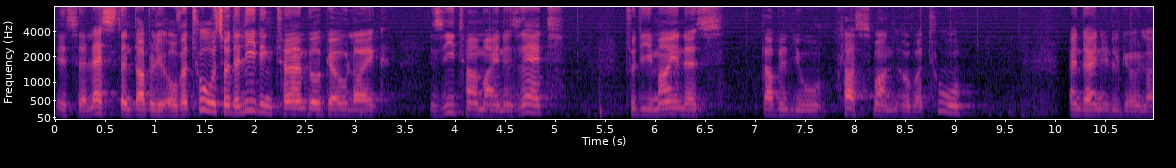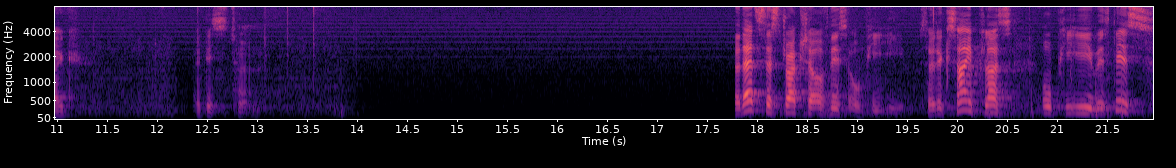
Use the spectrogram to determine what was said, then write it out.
is uh, less than W over 2. So the leading term will go like zeta minus z to the minus W plus 1 over 2. And then it'll go like this term. So that's the structure of this OPE. So the Psi plus OPE with this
